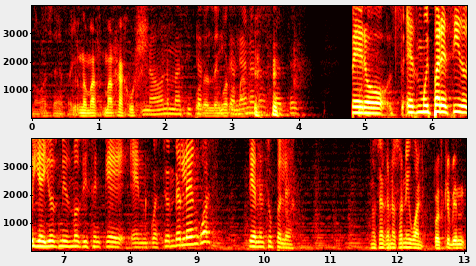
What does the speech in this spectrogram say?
No, ese me falló. Nomás Marja Hush. No, nomás ita-. Francés. Pero es muy parecido y ellos mismos dicen que en cuestión de lenguas tienen su pelea. O sea que no son iguales. Pues que bien,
